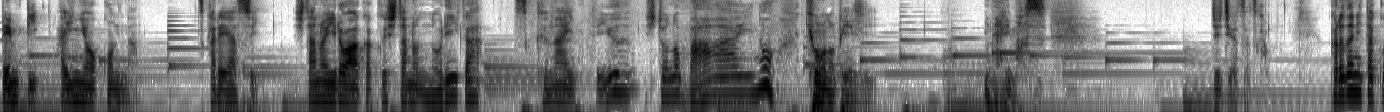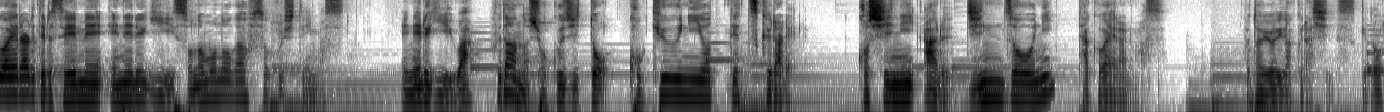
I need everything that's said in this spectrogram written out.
便秘、排尿困難、疲れやすい。下の色は赤く、下のノリが少ないっていう人の場合の今日のページになります。11月20日。体に蓄えられている生命エネルギーそのものが不足しています。エネルギーは普段の食事と呼吸によって作られ腰にある腎臓に蓄えられます。これ東洋医学らしいですけど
